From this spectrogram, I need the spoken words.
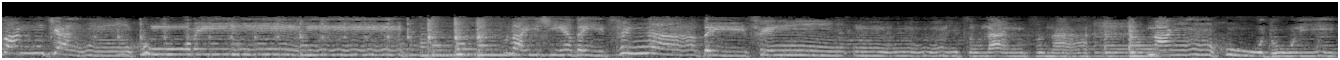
三江湖北。对称啊，得称，你做男子难难糊涂哩。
